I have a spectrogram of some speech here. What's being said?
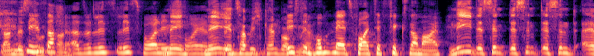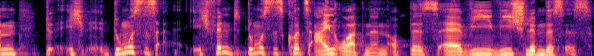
Dann bist Nee, du sag, dran. also lies, lies vor, lies Nee, vor. nee, jetzt hab ich keinen Bock Lies mehr. den Hump mir jetzt vor, jetzt fix nochmal. Nee, das sind, das sind, das sind, ähm, du, ich, du musst es, ich finde, du musst es kurz einordnen, ob das, äh, wie, wie schlimm das ist.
